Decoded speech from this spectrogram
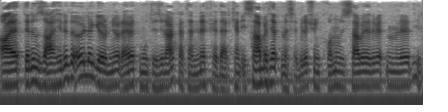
ayetlerin zahiri de öyle görünüyor. Evet mutezile hakikaten nefyederken isabet etmese bile çünkü konumuz isabet edip etmemeleri değil.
